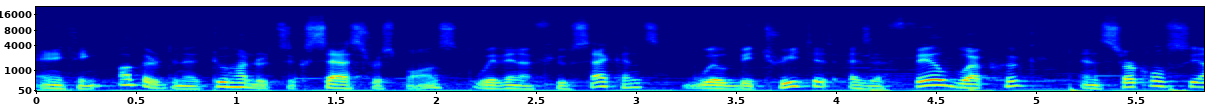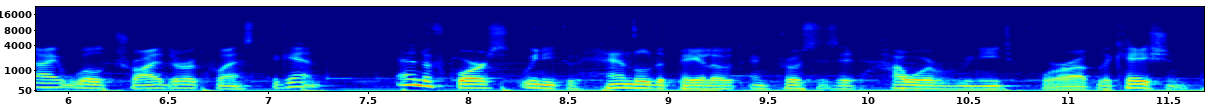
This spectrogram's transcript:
Anything other than a 200 success response within a few seconds will be treated as a failed webhook and CircleCI will try the request again. And of course, we need to handle the payload and process it however we need for our application.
